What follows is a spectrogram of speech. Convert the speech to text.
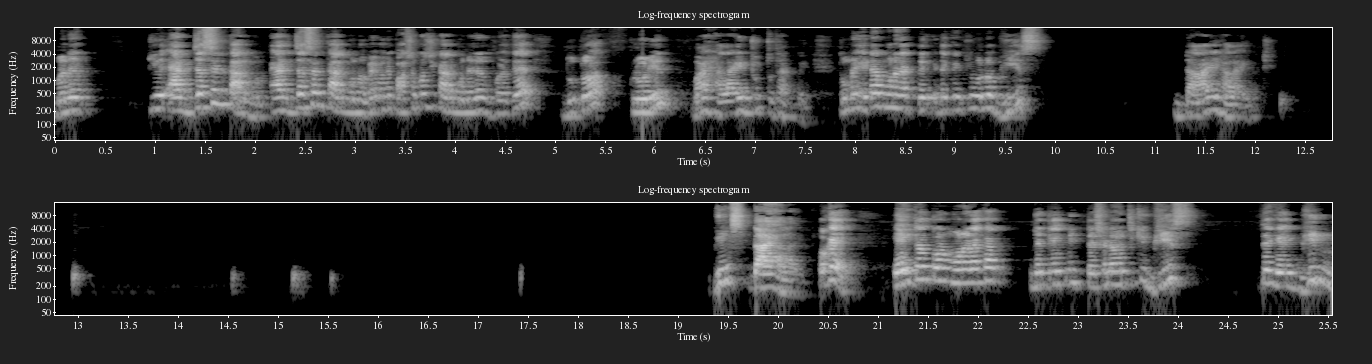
মানে কি অ্যাডজাসেন্ট কার্বন অ্যাডজাসেন্ট কার্বন হবে মানে পাশাপাশি কার্বনের উপরে দুটো ক্লোরিন বা হ্যালাইড যুক্ত থাকবে। তোমরা এটা মনে রাখতে, এটাকে কি বলো vic dihalide vic dihalide okay এইটা তোমার মনে রাখার যে টেকনিকটা সেটা হচ্ছে কি ভিস থেকে ভিন্ন।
